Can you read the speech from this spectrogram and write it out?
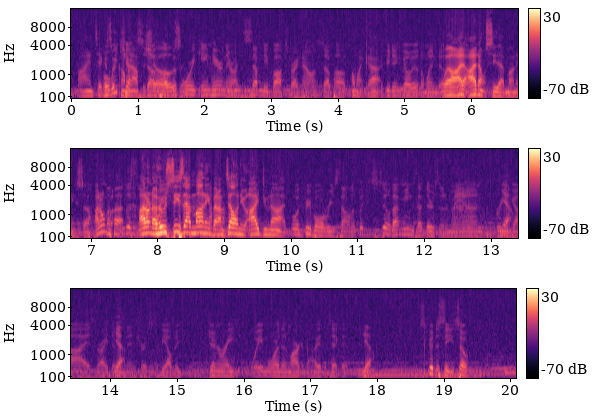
buying tickets, Well, we are coming out checked to StubHub shows. before we came here, and they were like seventy bucks right now on StubHub. oh my god! If you didn't go to the window. Well, So- I, I don't see that money, so I don't- listen, I don't know who sees that money, but I'm telling you, I do not. Well, people are reselling it, but still, that means that there's a demand for Yeah. you guys, right? There's Yeah. an interest to be able to generate way more than market value of the ticket. Yeah. It's good to see. So,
